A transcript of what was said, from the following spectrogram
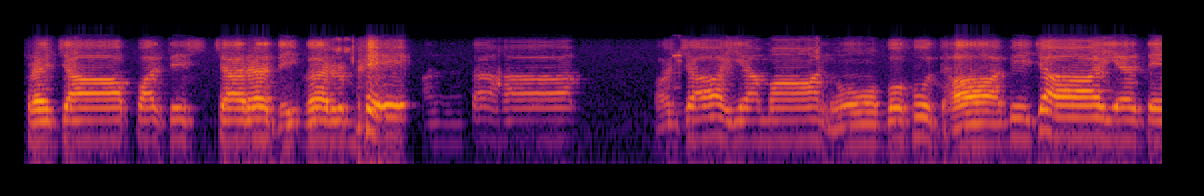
प्रजापतिश्चरति गर्भे अन्तः। अजायमानो बहुधा विजायते।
